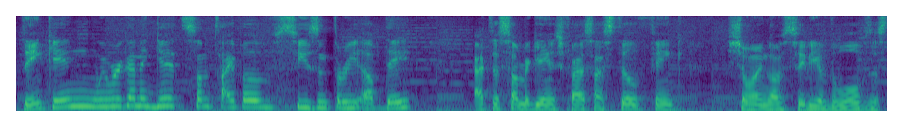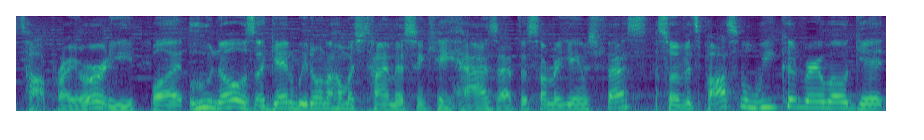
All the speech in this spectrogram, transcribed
thinking we were going to get some type of season three update at the Summer Games Fest. I still think showing off City of the Wolves as top priority. But who knows? Again, we don't know how much time SNK has at the Summer Games Fest. So if it's possible, we could very well get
